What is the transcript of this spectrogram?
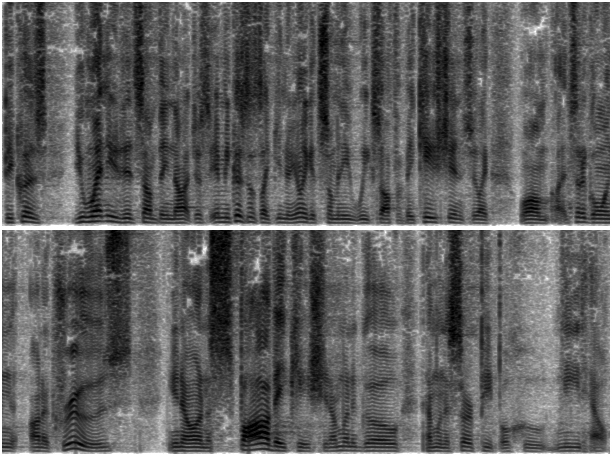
because you went and you did something not just, I mean, because it's like, you know, you only get so many weeks off of vacation. So you're like, well, um, instead of going on a cruise, you know, on a spa vacation, I'm going to go and I'm going to serve people who need help.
